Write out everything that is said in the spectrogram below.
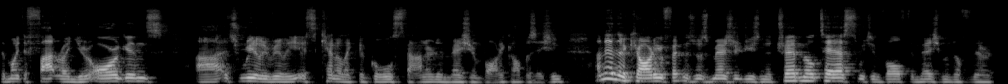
the amount of fat around your organs. Uh, it's really, really, it's kind of like the gold standard in measuring body composition. And then their cardio fitness was measured using a treadmill test, which involved the measurement of their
